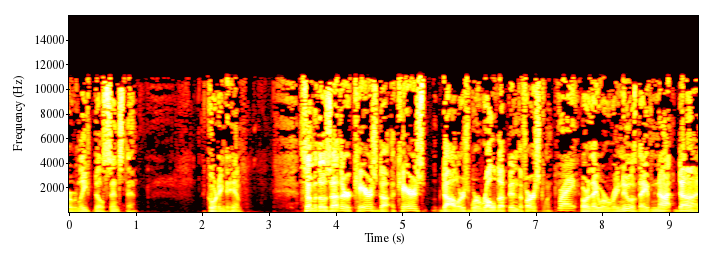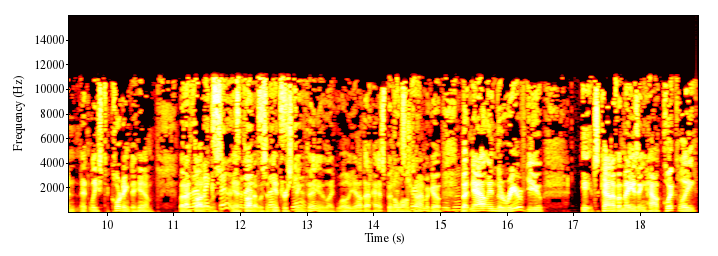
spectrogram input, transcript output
a relief bill since then, according to him. Some of those other CARES, do- CARES dollars were rolled up in the first one. Right. Or they were renewals. They've not done, at least according to him. But Well, I thought it was, yeah, I thought it was an interesting yeah. thing. Like, well, yeah, that has been a long true. Mm-hmm. time ago. But now in the rear view, it's kind of amazing how quickly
